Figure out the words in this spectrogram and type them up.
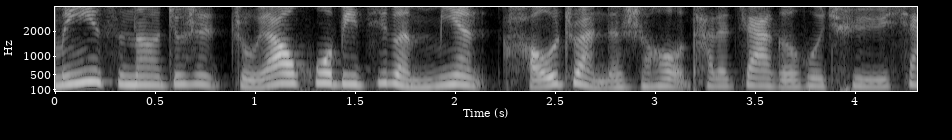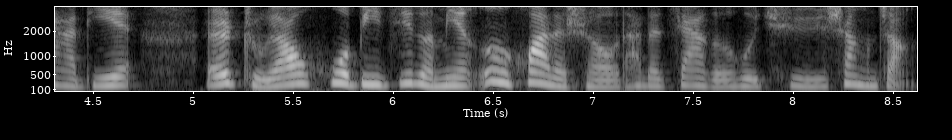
么意思呢？就是主要货币基本面好转的时候，它的价格会趋于下跌；而主要货币基本面恶化的时候，它的价格会趋于上涨。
